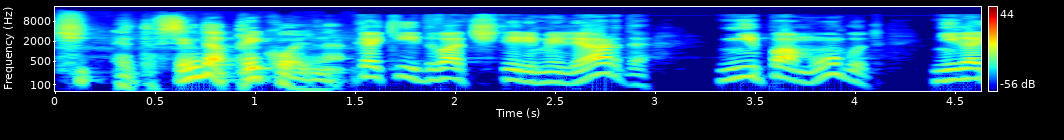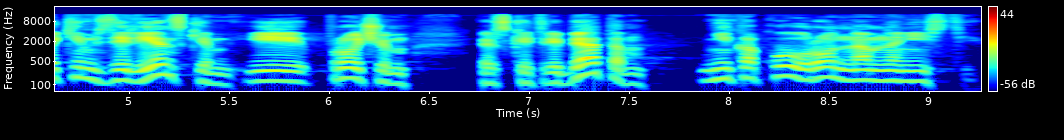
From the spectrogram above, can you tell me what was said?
Это всегда прикольно. Какие 24 миллиарда не помогут никаким Зеленским и прочим, так сказать, ребятам никакой урон нам нанести.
